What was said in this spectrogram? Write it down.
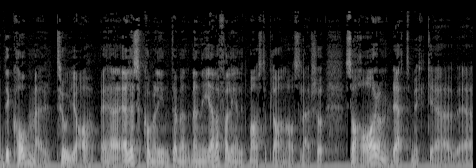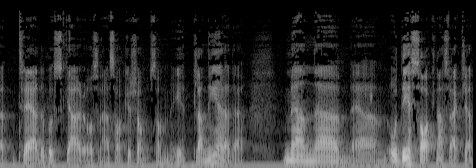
det kommer, tror jag. Eh, eller så kommer det inte, men, men i alla fall enligt masterplan och sådär så, så har de rätt mycket eh, träd och buskar och sådana saker som, som är planerade. Men, eh, eh och det saknas verkligen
